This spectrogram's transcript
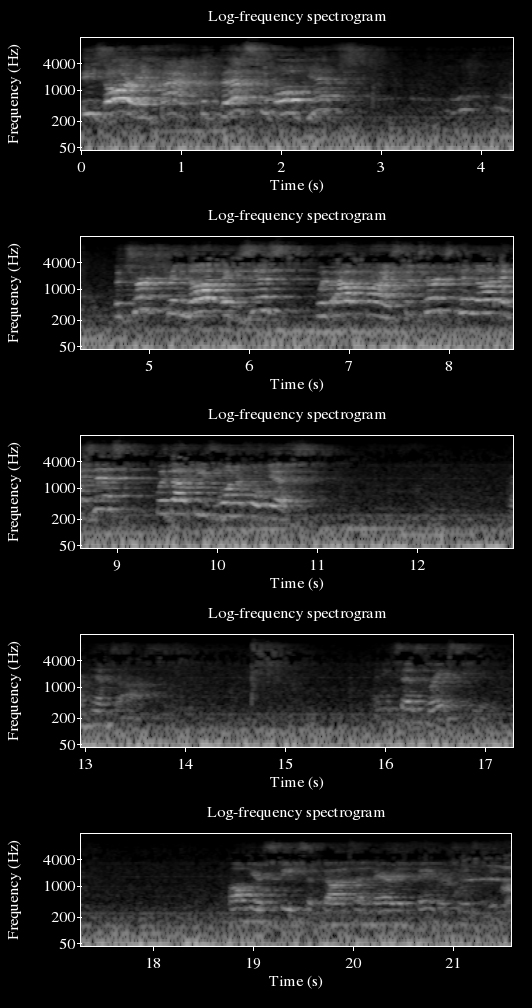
These are, in fact, the best of all gifts. The church cannot exist without Christ. The church cannot exist without these wonderful gifts from Him to us. And He says, Grace to you. Paul here speaks of God's unmerited favor to His people.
